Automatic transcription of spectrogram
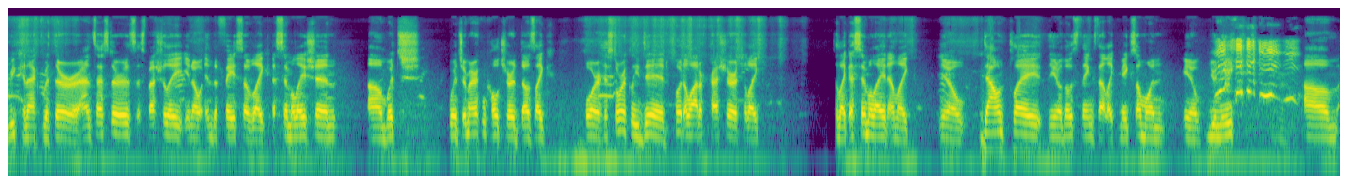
reconnect with their ancestors, especially you know in the face of like assimilation, um, which which American culture does like or historically did put a lot of pressure to like to like assimilate and like you know downplay you know those things that like make someone you know unique. Um,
